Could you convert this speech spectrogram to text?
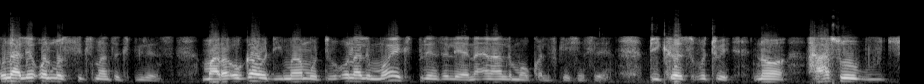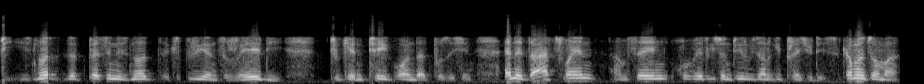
o na le almost six months experience. Mara o ka odima motho o na le more experience le yena and a le more qualifications le yena. Because go thwe no ha so is not that person is not experience ready to can take on that position. And that's when i'm saying go berekisa ntho e re bitsang ke prejudice. Ka mantswe a mang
